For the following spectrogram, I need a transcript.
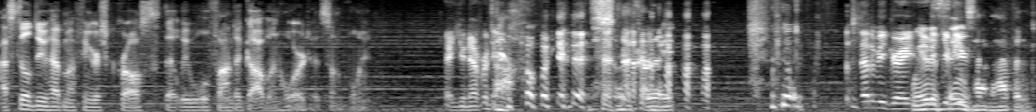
I still do have my fingers crossed that we will find a goblin horde at some point. Uh, You never know. So great. That'd be great. Weird to give, you, things have happened.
